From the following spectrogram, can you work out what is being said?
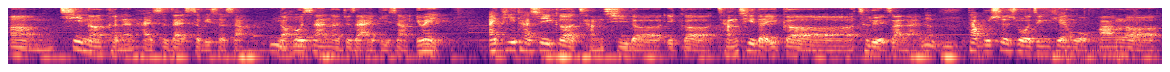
嗯，七呢可能还是在 service 上，然后三呢就在 IP 上，因为 IP 它是一个长期的一个长期的一个策略战来的，它不是说今天我花了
